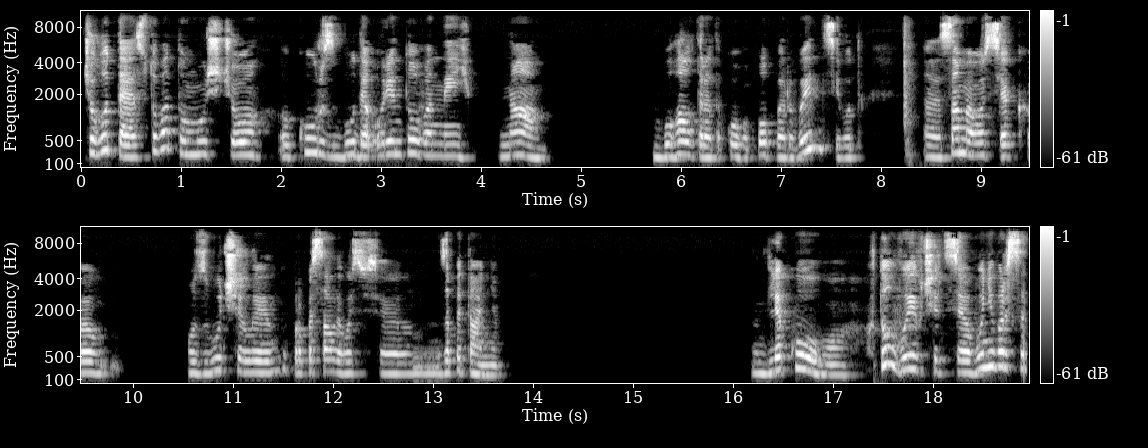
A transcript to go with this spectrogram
Чого тестова? Тому що е, курс буде орієнтований на бухгалтера такого по первинці. От саме ось як озвучили, ну, прописали ось е, запитання. Для кого? Хто вивчиться в університеті?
